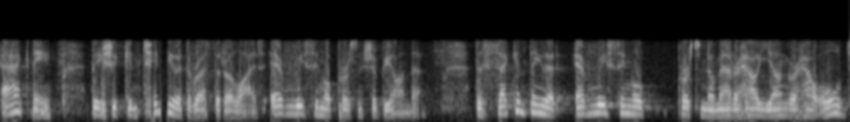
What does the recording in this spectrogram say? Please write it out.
acne, they should continue it the rest of their lives. Every single person should be on that. The second thing that every single person, no matter how young or how old,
